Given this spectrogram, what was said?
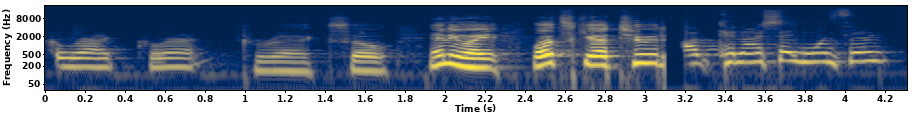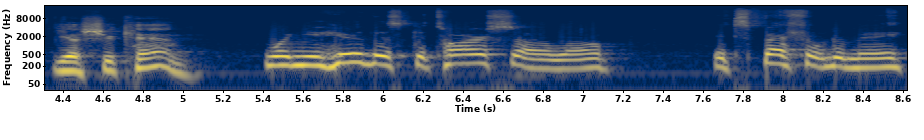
correct, correct. correct. So anyway, let's get to it. Uh, can I say one thing? Yes, you can. when you hear this guitar solo, it's special to me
